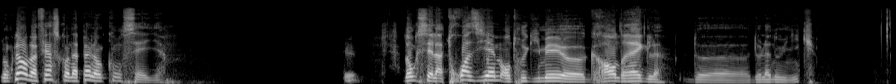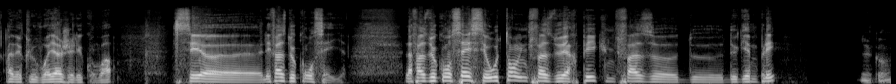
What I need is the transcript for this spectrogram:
Donc là, on va faire ce qu'on appelle un conseil. Donc c'est la troisième, entre guillemets, euh, grande règle de, de l'anneau unique, avec le voyage et les combats. C'est euh, les phases de conseil. La phase de conseil, c'est autant une phase de RP qu'une phase euh, de, de gameplay. D'accord.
